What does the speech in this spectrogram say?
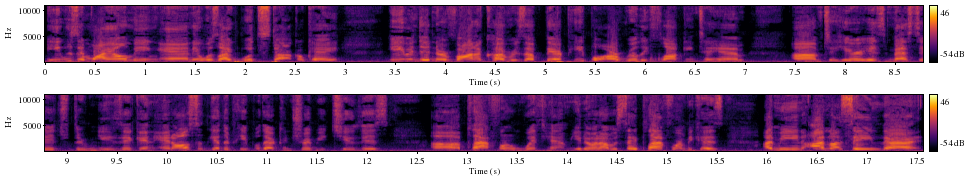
he was in Wyoming and it was like Woodstock, okay? He even did Nirvana covers up there. People are really flocking to him um, to hear his message through music and, and also the other people that contribute to this uh, platform with him, you know. And I would say platform because, I mean, I'm not saying that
